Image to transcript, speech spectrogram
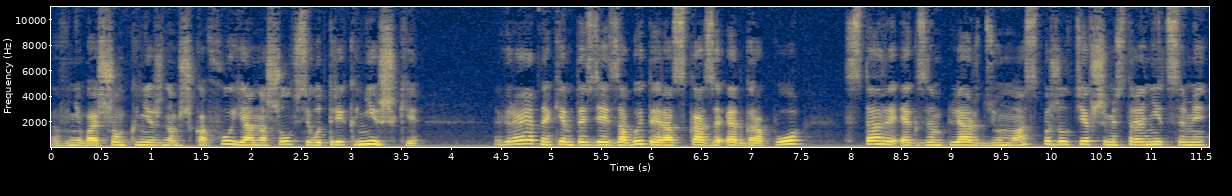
В небольшом книжном шкафу я нашел всего три книжки. Вероятно, кем-то здесь забытые рассказы Эдгара По, старый экземпляр Дюма с пожелтевшими страницами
